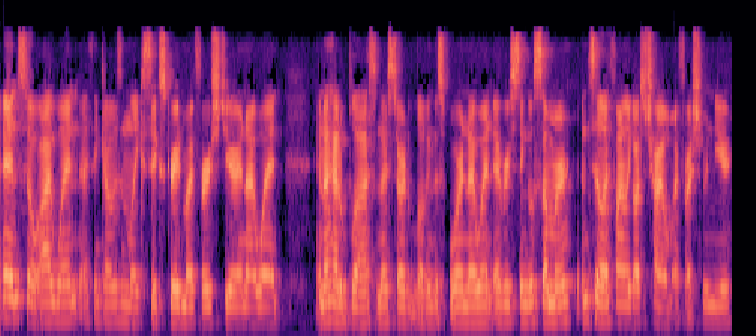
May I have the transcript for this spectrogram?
And so I went. I think I was in like sixth grade my first year, and I went, and I had a blast, and I started loving the sport, and I went every single summer until I finally got to try out my freshman year.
